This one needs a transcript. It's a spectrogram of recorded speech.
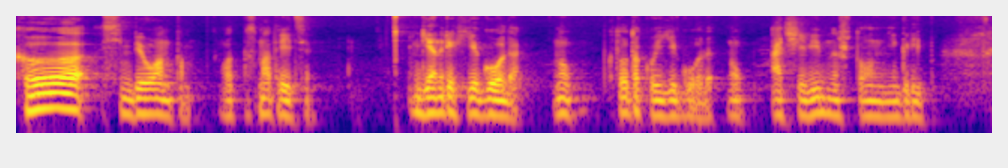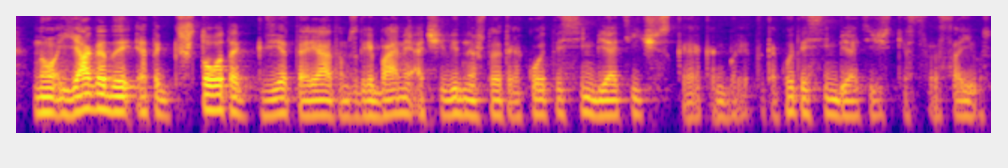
к симбионтам. Вот посмотрите, Генрих Егода. Ну, кто такой Егода? Ну, очевидно, что он не гриб. Но ягоды — это что-то где-то рядом с грибами. Очевидно, что это какое-то симбиотическое, как бы, это какой-то симбиотический союз.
